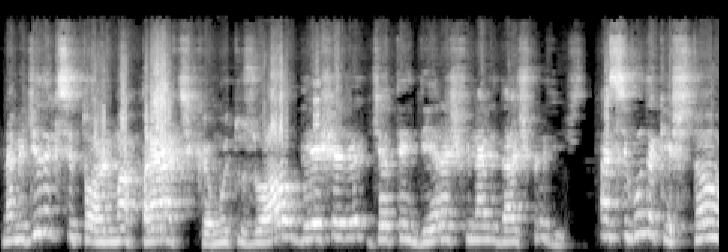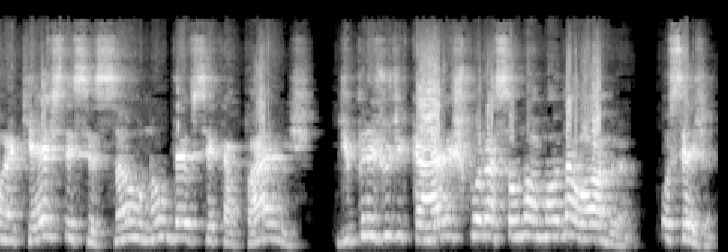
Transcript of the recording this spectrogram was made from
na medida que se torna uma prática muito usual, deixa de atender às finalidades previstas. A segunda questão é que esta exceção não deve ser capaz de prejudicar a exploração normal da obra. Ou seja,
